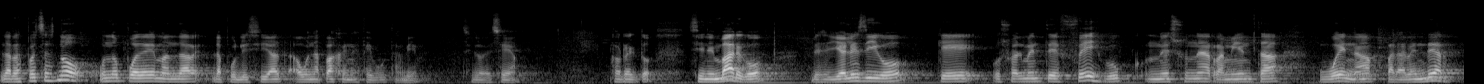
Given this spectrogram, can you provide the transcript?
La respuesta es no. Uno puede mandar la publicidad a una página en Facebook también, si lo desea. Correcto. Sin embargo, ya les digo que usualmente Facebook no es una herramienta buena para vender,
